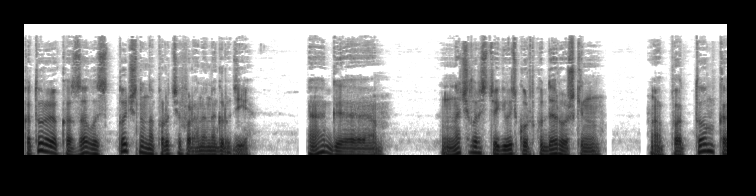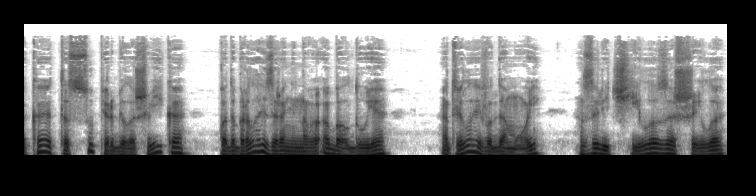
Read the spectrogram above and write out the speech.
которая оказалась точно напротив раны на груди. «Ага», — начал расстегивать куртку Дорожкин. А потом какая-то супер-белошвейка подобрала из раненого обалдуя, отвела его домой, залечила, зашила,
